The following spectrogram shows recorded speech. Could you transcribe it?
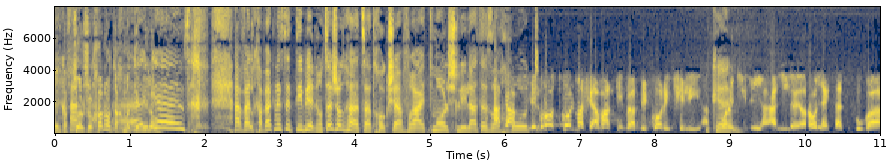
הם קפצו על שולחנות, אחמד טיבי לא. כן, אבל חבר הכנסת טיבי, אני רוצה לשאול אותך על הצעת חוק שעברה אתמול, שלילת אזרחות. אגב, למרות כל מה שאמרתי והביקורת שלי, כן. הביקורת שלי על רול הייתה תגובה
